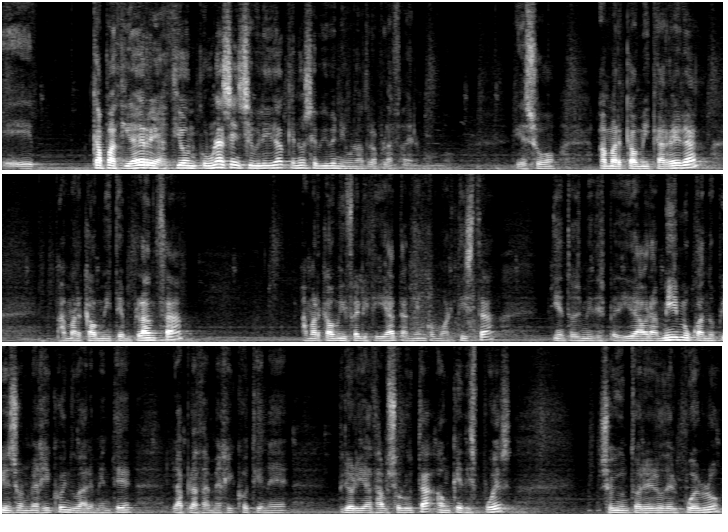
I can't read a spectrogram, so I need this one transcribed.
eh, capacidad de reacción, con una sensibilidad que no se vive en ninguna otra plaza del mundo. Eso ha marcado mi carrera, ha marcado mi templanza, ha marcado mi felicidad también como artista. Y entonces mi despedida ahora mismo, cuando pienso en México, indudablemente la Plaza México tiene prioridad absoluta, aunque después soy un torero del pueblo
